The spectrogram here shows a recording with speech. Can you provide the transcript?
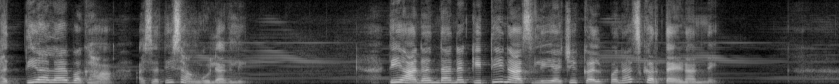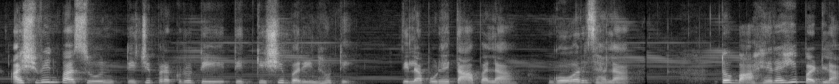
हत्ती आलाय बघा असं ती सांगू लागली. ती आनंदानं किती नाचली याची कल्पनाच करता येणार नाही. अश्विनपासून तिची प्रकृती तितकीशी बरी नव्हती. तिला पुढे ताप आला गोवर झाला. तो बाहेरही पडला.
